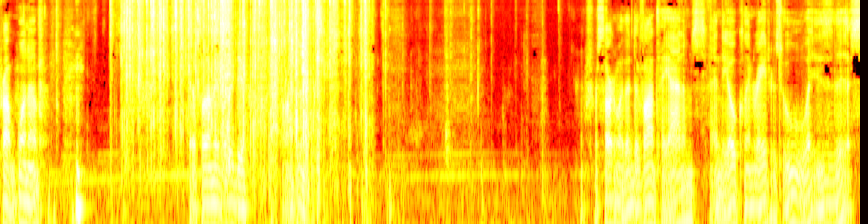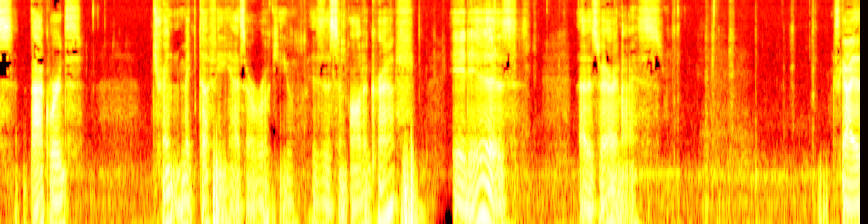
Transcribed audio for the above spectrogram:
prop one up. That's what oh, I'm able to do. On to the next. We're starting with a Davante Adams and the Oakland Raiders. Ooh, what is this? Backwards. Trent McDuffie as a rookie. Is this an autograph? It is. That is very nice. This guy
